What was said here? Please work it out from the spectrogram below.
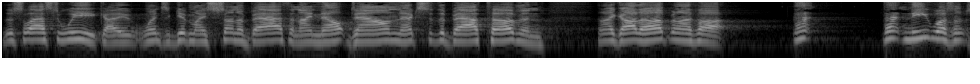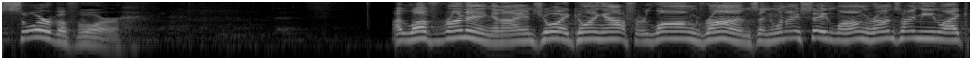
This last week, I went to give my son a bath, and I knelt down next to the bathtub, and, and I got up and I thought, that, that knee wasn't sore before. I love running and I enjoy going out for long runs. And when I say long runs, I mean like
